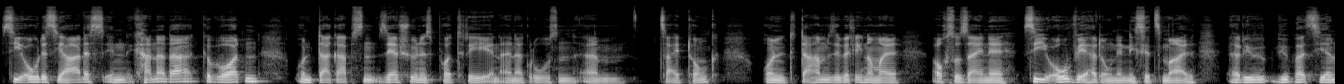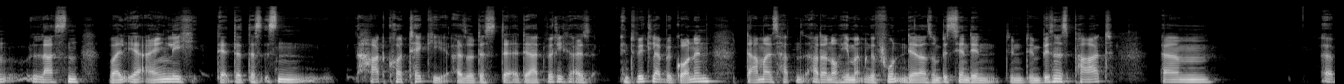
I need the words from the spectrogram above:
CEO des Jahres in Kanada geworden und da gab es ein sehr schönes Porträt in einer großen ähm, Zeitung und da haben sie wirklich nochmal auch so seine CEO-Wertung, nenne ich es jetzt mal, Revue passieren lassen, weil er eigentlich, das ist ein Hardcore-Techie, also das, der, der hat wirklich als Entwickler begonnen. Damals hat, hat er noch jemanden gefunden, der da so ein bisschen den, den, den Business-Part ähm, äh,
